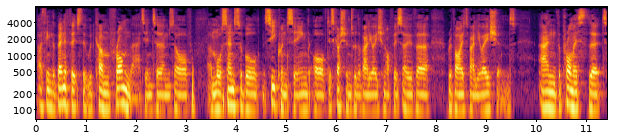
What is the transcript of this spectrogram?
I think the benefits that would come from that in terms of a more sensible sequencing of discussions with the valuation office over revised valuations and the promise that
